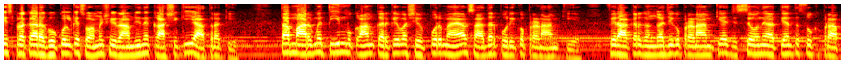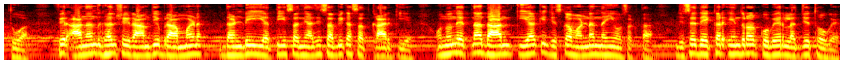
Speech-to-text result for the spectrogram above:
इस प्रकार रघुकुल के स्वामी श्री राम जी ने काशी की यात्रा की। तब मार्ग में तीन मुकाम करके वह शिवपुर में आया और सादरपुरी को प्रणाम किए। फिर आकर गंगा जी को प्रणाम किया, जिससे उन्हें अत्यंत सुख प्राप्त हुआ। फिर आनंद घन श्री राम जी, ब्राह्मण, दंडी, यति, सन्यासी सभी का सत्कार किए। उन्होंने इतना दान किया कि जिसका वर्णन नहीं हो सकता, जिसे देखकर इंद्र और कुबेर लज्जित हो गए।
